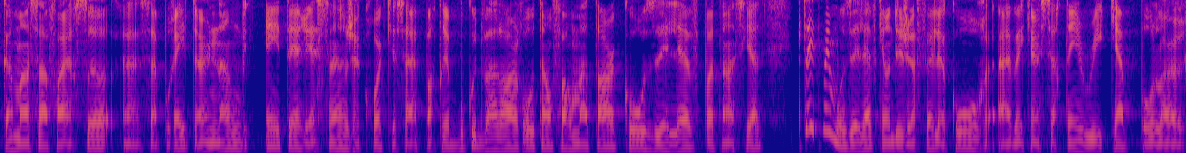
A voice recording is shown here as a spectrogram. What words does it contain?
commencez à faire ça euh, ça, pourrait être un angle intéressant. Je crois que ça apporterait beaucoup de valeur autant aux formateurs qu'aux élèves potentiels, peut-être même aux élèves qui ont déjà fait le cours avec un certain recap pour leur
